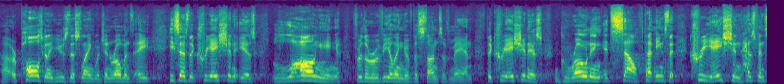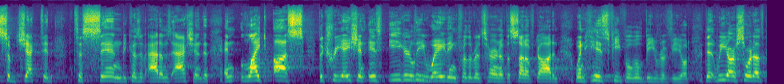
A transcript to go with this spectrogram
uh, or Paul's going to use this language in Romans 8. He says that creation is longing for the revealing of the sons of man. The creation is groaning itself. That means that creation has been subjected to sin because of Adam's actions. And, and like us, the creation is eagerly waiting for the return of the Son of God and when his people will be revealed. That we are sort of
